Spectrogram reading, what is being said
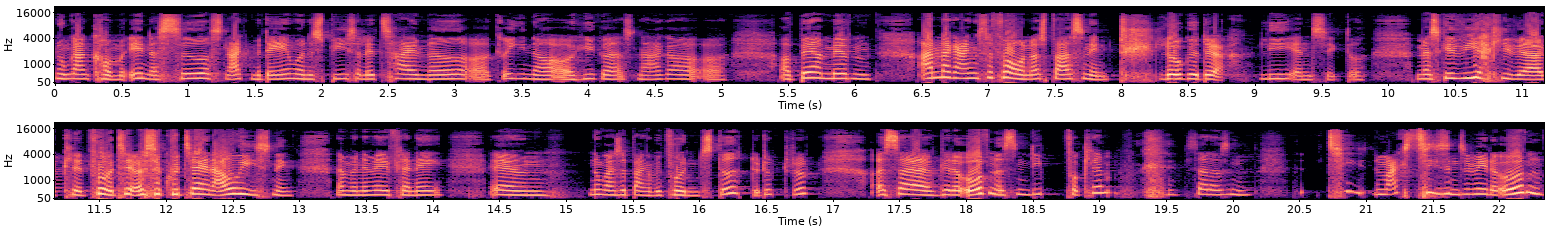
nogle gange kommer man ind og sidder og snakker med damerne, spiser lidt thai mad, og griner og hygger og snakker og, og bærer med dem. Andre gange, så får man også bare sådan en tsk, lukket dør lige i ansigtet. Man skal virkelig være klædt på til også at kunne tage en afvisning, når man er med i plan A. Øhm, nogle gange så banker vi på et sted, du, du, du, og så bliver der åbnet sådan lige på klem. så er der sådan 10, maks 10 cm åben.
